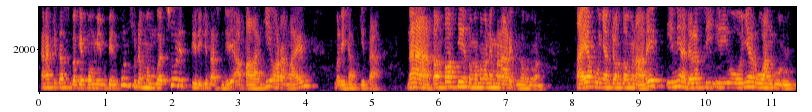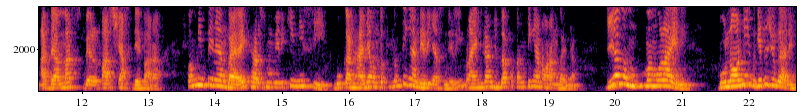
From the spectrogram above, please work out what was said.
Karena kita sebagai pemimpin pun sudah membuat sulit diri kita sendiri, apalagi orang lain melihat kita. Nah, contohnya teman-teman yang menarik, teman-teman. Saya punya contoh menarik, ini adalah CEO-nya Ruang Guru, ada Mas Belfasyah Devara Pemimpin yang baik harus memiliki misi, bukan hanya untuk kepentingan dirinya sendiri, melainkan juga kepentingan orang banyak. Dia mem memulai nih. Bu Noni begitu juga nih.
